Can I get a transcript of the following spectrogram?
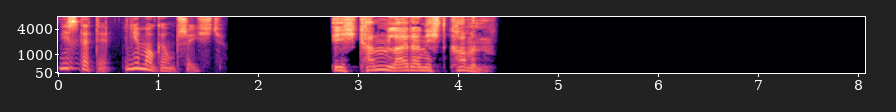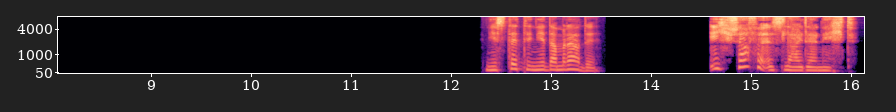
Niestety nie mogę przyjść. Ich kann leider nicht kommen. Niestety nie dam rady. Ich schaffe es leider nicht.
